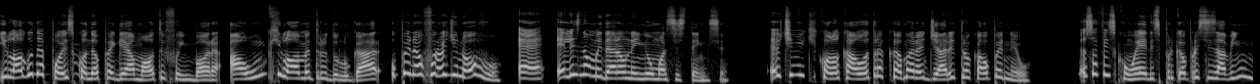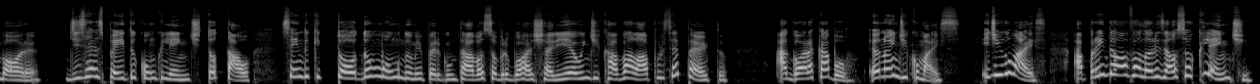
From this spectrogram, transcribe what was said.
e logo depois, quando eu peguei a moto e fui embora a um quilômetro do lugar, o pneu furou de novo. É, eles não me deram nenhuma assistência. Eu tive que colocar outra câmara de ar e trocar o pneu. Eu só fiz com eles porque eu precisava ir embora. Desrespeito com o cliente total, sendo que todo mundo me perguntava sobre borracharia e eu indicava lá por ser perto. Agora acabou. Eu não indico mais. E digo mais: aprendam a valorizar o seu cliente.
